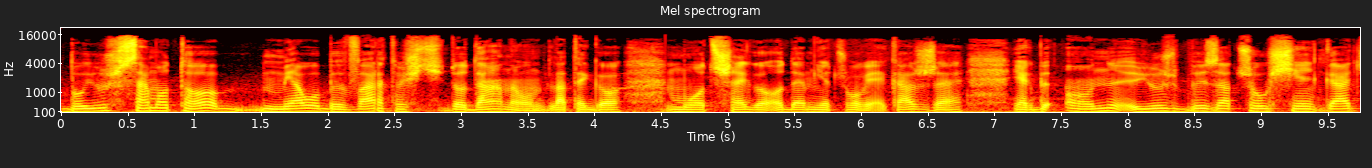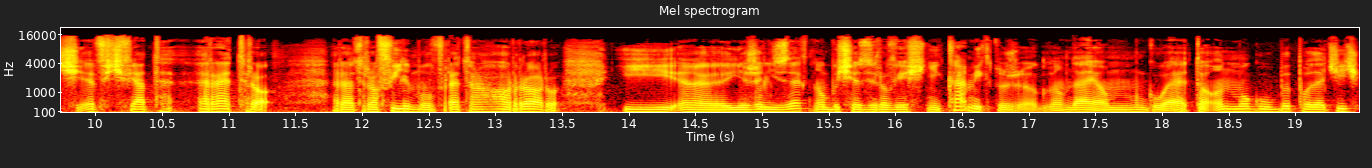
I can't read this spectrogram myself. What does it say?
bo już samo to miałoby wartość dodaną dla tego młodszego ode mnie człowieka, że jakby on już by zaczął sięgać w świat retro retrofilmów, retrohorroru i e, jeżeli zetknąłby się z rówieśnikami, którzy oglądają mgłę, to on mógłby polecić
